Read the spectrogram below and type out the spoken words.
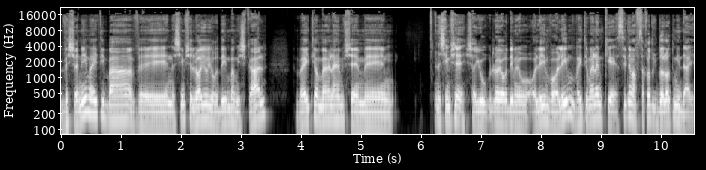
ושנים הייתי בא ונשים שלא היו יורדים במשקל והייתי אומר להם שהם אה, אנשים ש, שהיו לא יורדים היו עולים ועולים והייתי אומר להם כי עשיתם הפסקות גדולות מדי.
